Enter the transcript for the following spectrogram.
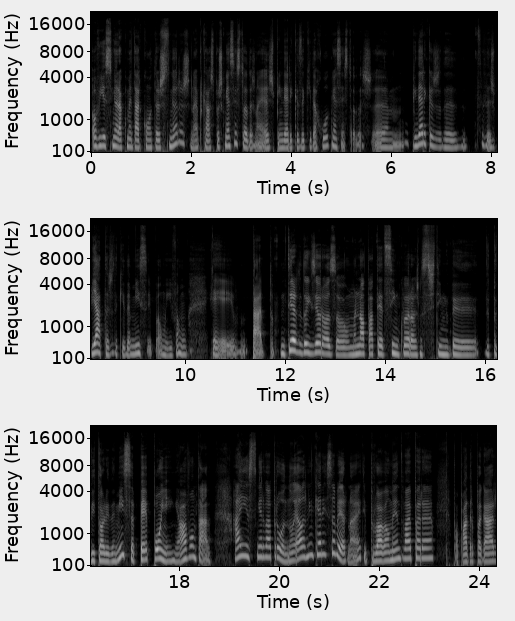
Ouvi a senhora a comentar com outras senhoras, não é? Porque elas depois conhecem-se todas, não é? As pindéricas aqui da rua conhecem-se todas. Um, pindéricas de, de, das beatas daqui da missa e vão, e vão é, para, meter 2 euros ou uma nota até de 5 euros no cestinho de, de peditório da missa, pé, põem à vontade. Ai, a senhora vai para onde? Não, elas nem querem saber, não é? Tipo, provavelmente vai para, para o padre pagar uh,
